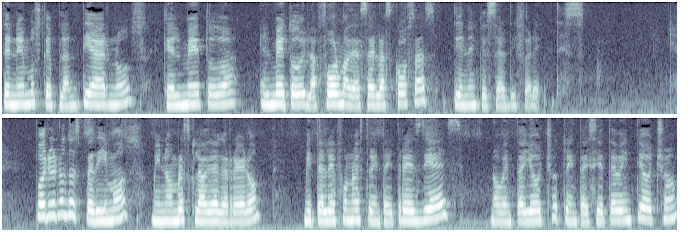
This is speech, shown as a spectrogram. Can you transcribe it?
tenemos que plantearnos que el método, el método y la forma de hacer las cosas tienen que ser diferentes. Por hoy nos despedimos. Mi nombre es Claudia Guerrero. Mi teléfono es 3310 98 37 28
